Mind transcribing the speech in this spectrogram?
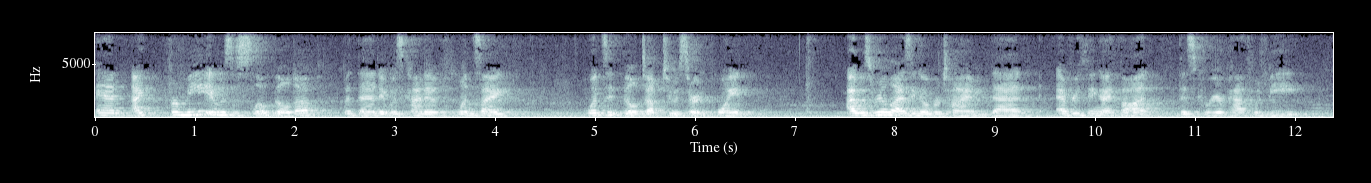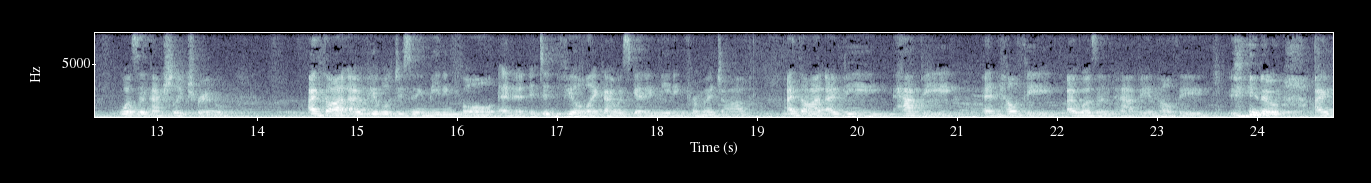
And I, for me, it was a slow buildup, but then it was kind of once I, once it built up to a certain point, I was realizing over time that everything I thought this career path would be wasn't actually true. I thought I would be able to do something meaningful, and it, it didn't feel like I was getting meaning from my job. I thought I'd be happy and healthy. I wasn't happy and healthy. you know, I,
